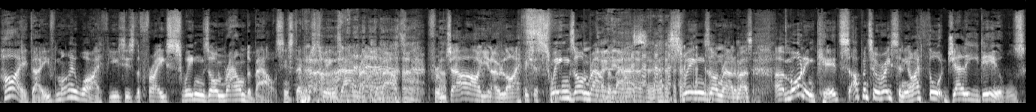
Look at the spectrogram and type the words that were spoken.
Hi, Dave. My wife uses the phrase swings on roundabouts instead of swings and roundabouts from, oh, you know, life. It's just swings on roundabouts. swings on roundabouts. Uh, morning, kids. Up until recently, I thought jelly deals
